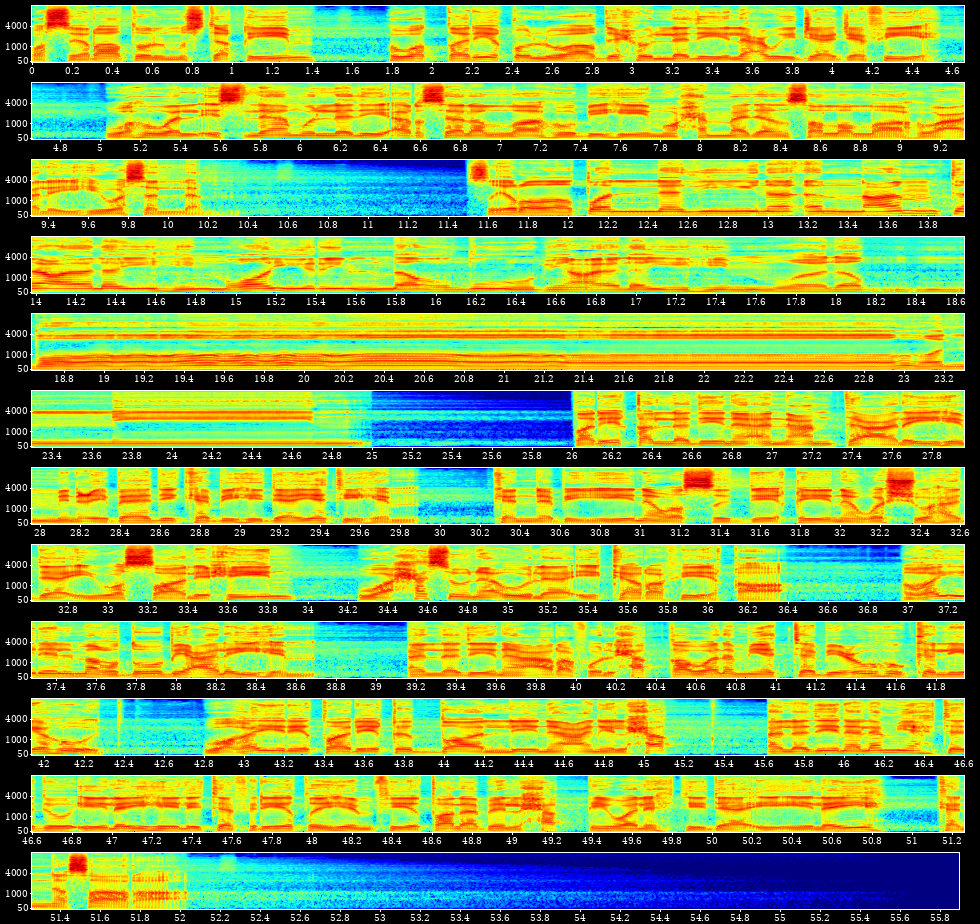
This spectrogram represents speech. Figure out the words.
والصراط المستقيم هو الطريق الواضح الذي لا اعوجاج فيه وهو الإسلام الذي أرسل الله به محمدا صلى الله عليه وسلم. صراط الذين أنعمت عليهم غير المغضوب عليهم ولا الضالين. طريق الذين أنعمت عليهم من عبادك بهدايتهم كالنبيين والصديقين والشهداء والصالحين وحسن أولئك رفيقا. غير المغضوب عليهم الذين عرفوا الحق ولم يتبعوه كاليهود وغير طريق الضالين عن الحق الذين لم يهتدوا إليه لتفريطهم في طلب الحق والاهتداء إليه كالنصارى.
